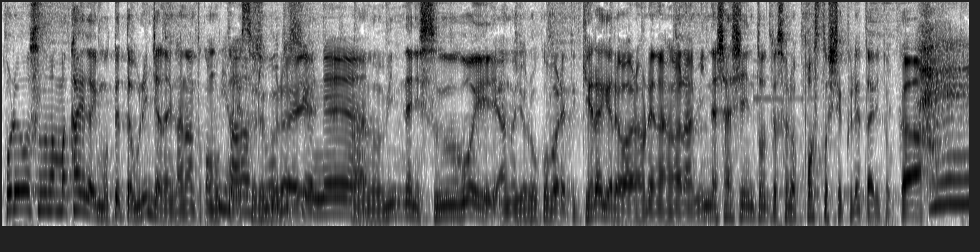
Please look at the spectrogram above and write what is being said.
これをそのまま海外に持ってったら売れんじゃないかなとか思ったりするぐらいね。あのみんなにすごいあの喜ばれてゲラゲラ笑われながらみんな写真撮ってそれをポストしてくれたりとか。へー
